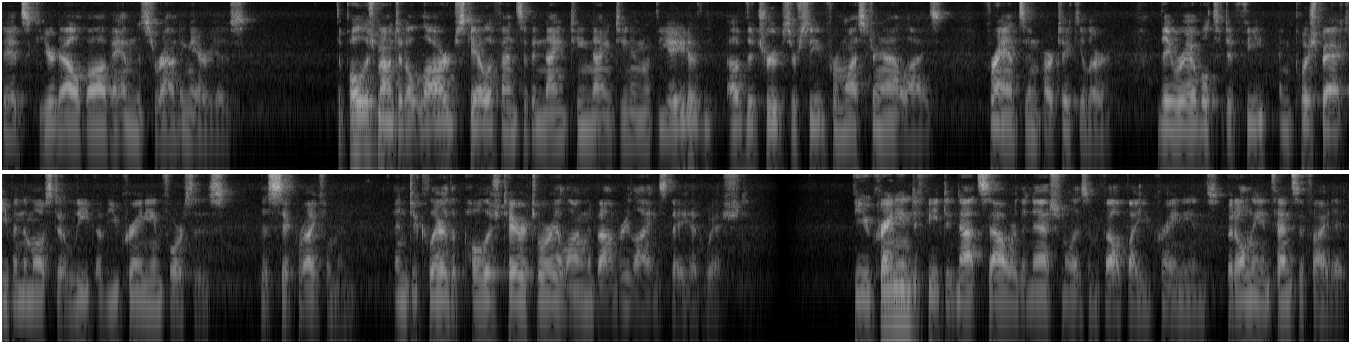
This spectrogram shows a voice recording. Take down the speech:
they had secured Lvov and the surrounding areas. The Polish mounted a large-scale offensive in 1919, and with the aid of, of the troops received from Western allies, France in particular, they were able to defeat and push back even the most elite of Ukrainian forces, the Sich Riflemen, and declare the Polish territory along the boundary lines they had wished. The Ukrainian defeat did not sour the nationalism felt by Ukrainians, but only intensified it.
